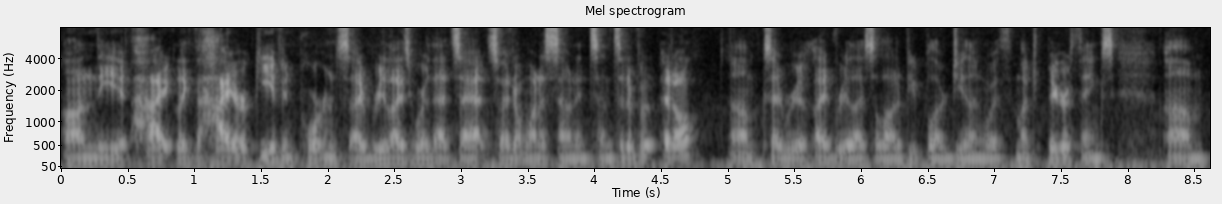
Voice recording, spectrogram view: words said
on the high like the hierarchy of importance. I realize where that's at so i don't want to sound insensitive at all because I, re- I realize a lot of people are dealing with much bigger things. Um,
